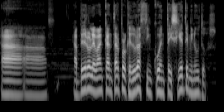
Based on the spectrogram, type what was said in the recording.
a, a, a Pedro le va a encantar porque dura 57 minutos.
